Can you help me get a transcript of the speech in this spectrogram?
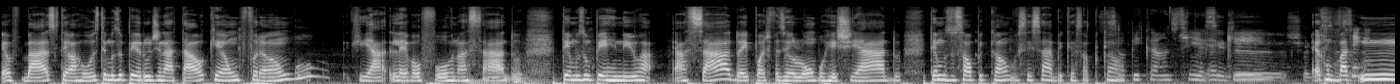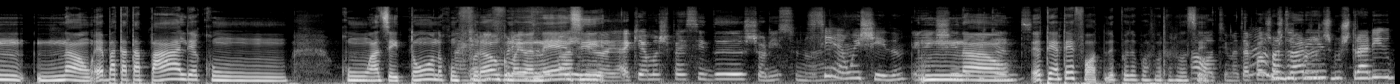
é o básico, tem o arroz. Temos o peru de Natal, que é um frango que a- leva ao forno assado. Temos um pernil a- assado, aí pode fazer o lombo recheado. Temos o salpicão, vocês sabem o que é salpicão? Salpicão, sim, aqui. de chouriço. É com ba- Sim. Hum, não, é batata palha com com azeitona, com Ai, frango, diferente, maionese. Ai, Aqui é uma espécie de chouriço, não é? Sim, é um enchido. É um enchido Não, picante. eu tenho até foto, depois eu posso mostrar pra você. Ah, ótimo. Até Ah, podes mas mostrar podemos isso. mostrar e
